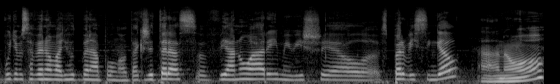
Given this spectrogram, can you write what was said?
budem sa venovať hudbe naplno. Takže teraz v januári mi vyšiel prvý single, Áno.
